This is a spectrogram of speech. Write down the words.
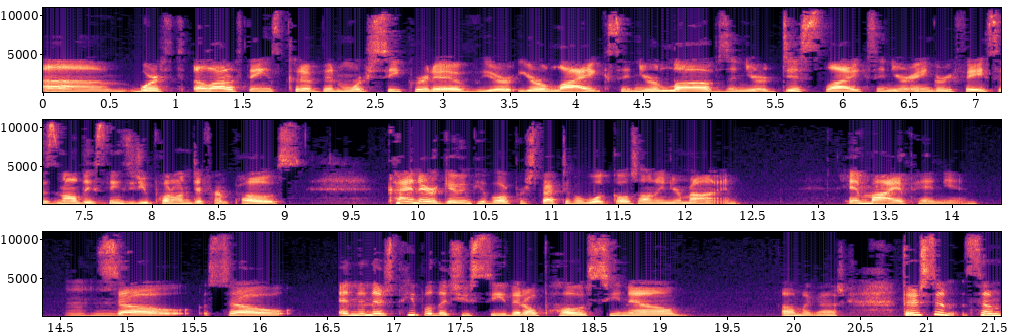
Um, where th- a lot of things could have been more secretive, your your likes and your loves and your dislikes and your angry faces and all these things that you put on different posts kind of are giving people a perspective of what goes on in your mind, in my opinion. So, so, and then there's people that you see that'll post, you know, oh my gosh, there's some, some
